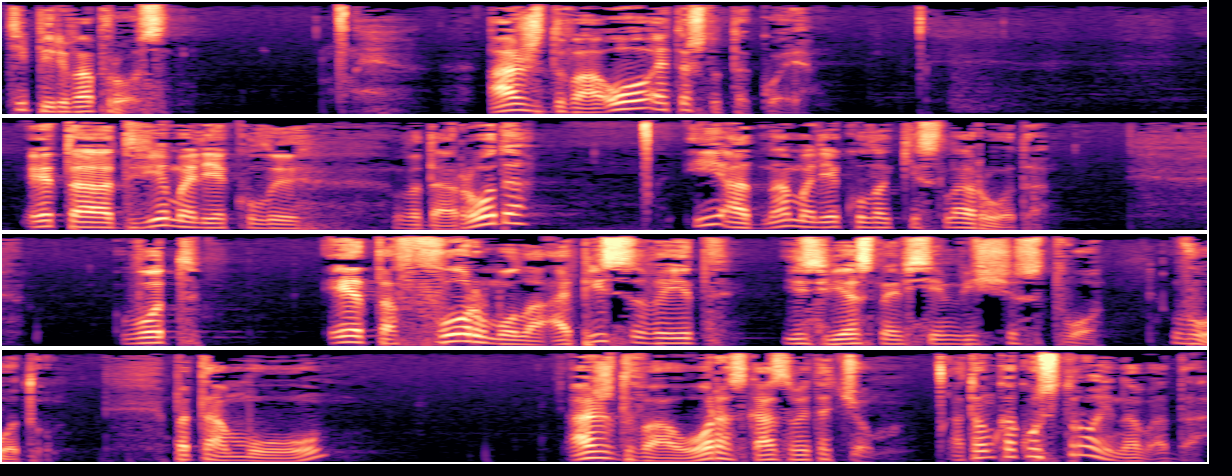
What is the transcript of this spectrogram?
Теперь вопрос. H2O это что такое? Это две молекулы водорода и одна молекула кислорода. Вот эта формула описывает известное всем вещество – воду. Потому H2O рассказывает о чем? О том, как устроена вода,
